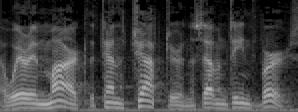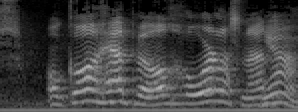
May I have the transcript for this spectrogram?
Uh, we're in Mark, the 10th chapter, and the 17th verse. Oh, go ahead, Bill. We're listening. Yeah.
